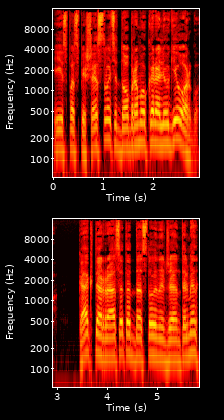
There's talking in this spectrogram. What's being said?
и споспешествовать доброму королю Георгу. Как-то раз этот достойный джентльмен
